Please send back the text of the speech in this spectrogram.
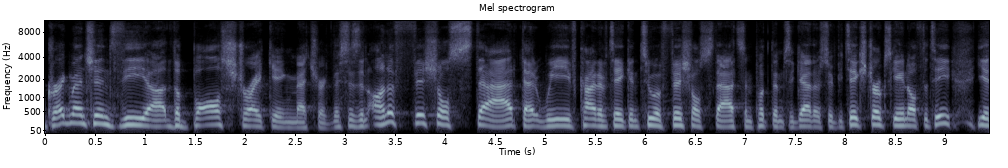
Greg mentions the uh, the ball striking metric. This is an unofficial stat that we've kind of taken two official stats and put them together. So if you take strokes gained off the tee, you,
